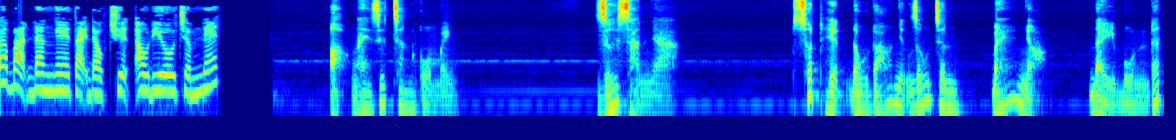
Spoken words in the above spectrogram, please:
Các bạn đang nghe tại đọc truyện audio.net Ở ngay dưới chân của mình, Dưới sàn nhà, Xuất hiện đâu đó những dấu chân bé nhỏ, Đầy bùn đất.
